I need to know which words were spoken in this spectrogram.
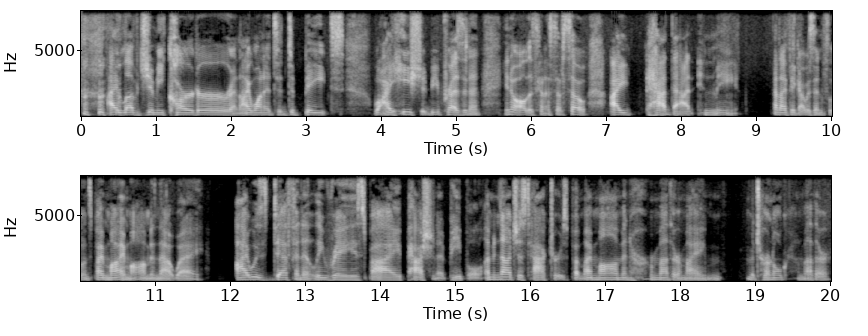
I loved Jimmy Carter and I wanted to debate why he should be president, you know, all this kind of stuff. So I had that in me. And I think I was influenced by my mom in that way. I was definitely raised by passionate people. I mean, not just actors, but my mom and her mother, my maternal grandmother,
